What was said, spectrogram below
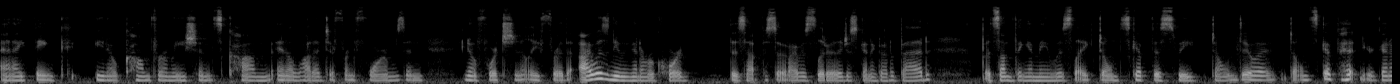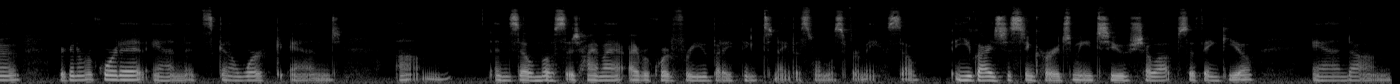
And I think, you know, confirmations come in a lot of different forms. And, you know, fortunately for the, I wasn't even going to record this episode. I was literally just going to go to bed. But something in me was like, don't skip this week. Don't do it. Don't skip it. You're to, you're to record it and it's to work. And, um, and so most of the time I, I record for you, but I think tonight this one was for me. So you guys just encouraged me to show up. So thank you. And, um,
